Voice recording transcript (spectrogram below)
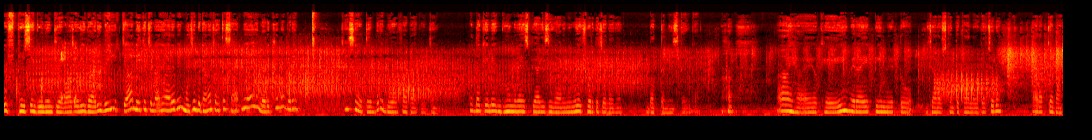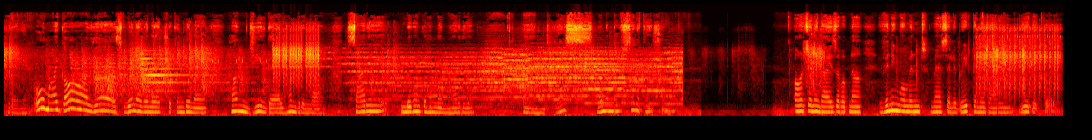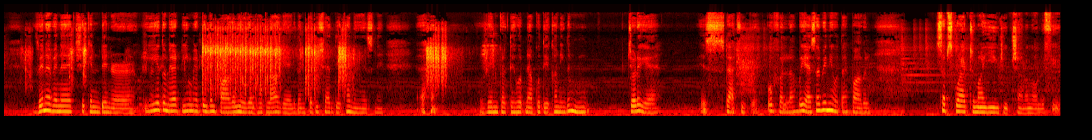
उस फिर से गोलियों की आवाज़ और ये गाड़ी भाई, क्या लेके चला गया? अरे भाई, मुझे बिठाना चाहिए था, साथ में आए लड़के ना बड़े कैसे होते हैं? बड़े बेवफा टाइप होते हैं। खुद अकेले घूम रहे हैं इस प्यारी सी गाड़ी में, मुझे छोड़ के चले गए। बदतमीज़ कहीं का। आय हाय, ओके, मेरा एक टीम मेट तो बेचारा उसका इंतकाल हो गया, चलो। और अब क्या बाकी रह गया? ओ my God yes winner winner chicken dinner हम जीत गए, अल्हम्दुलिल्लाह। सारे लोगों को हमने मार दिया। And yes moment of celebration और चलें गाइस अब अपना विनिंग मोमेंट मैं सेलिब्रेट करने जा रही हूँ। ये देखो विनर विनर चिकन डिनर ये तो मेरा टीम मेट तो एकदम पागल ही हो गया भोखला गया एकदम। कभी शायद देखा नहीं है इसने। विन करते हुए अपने आप को देखा नहीं, एकदम चढ़ गया है। इस स्टैचू पे। ओ अल्लाह, भाई ऐसा भी नहीं होता है, पागल। Subscribe to my YouTube channel all of you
